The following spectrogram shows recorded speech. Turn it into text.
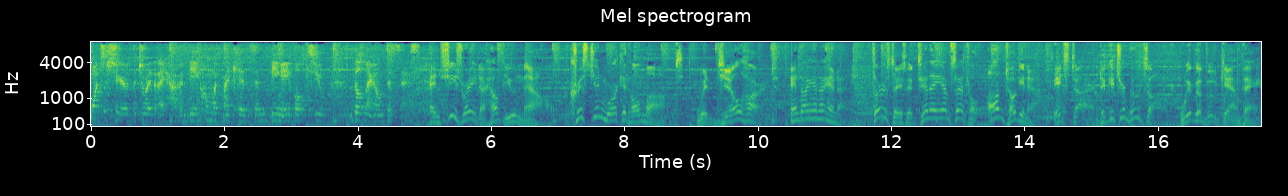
want to share the joy that I have in being home with my kids and being able to build my own business. And she's ready to help you now. Christian Work at Home Moms with Jill Hart and Diana Ennen. Thursdays at 10 a.m. Central on TogiNet. It's time to get your boots on with the Boot Campaign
